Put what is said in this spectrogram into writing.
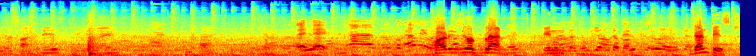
You're scientist, you're trained. Hey, hey. Uh, look at me. What is your plan in dentist?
